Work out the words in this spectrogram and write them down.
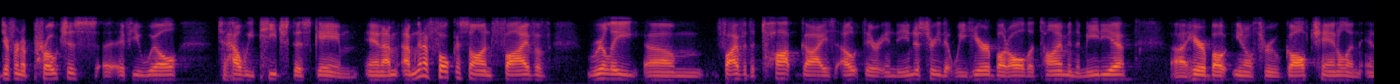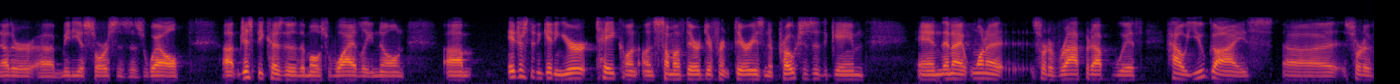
different approaches, if you will, to how we teach this game, and I'm, I'm going to focus on five of really um, five of the top guys out there in the industry that we hear about all the time in the media, uh, hear about you know through Golf Channel and, and other uh, media sources as well, uh, just because they're the most widely known. Um, interested in getting your take on, on some of their different theories and approaches of the game, and then I want to sort of wrap it up with how you guys uh, sort of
